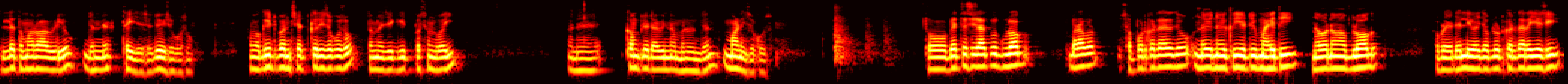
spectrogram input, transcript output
એટલે તમારો આ વીડિયો જનરેટ થઈ જશે, જોઈ શકો છો. આમાં ગીત પણ સેટ કરી શકો છો, તમને જે ગીત પસંદ હોય અને કમ્પ્લીટ આવીને મનોરંજન માણી શકો છો. તો બેચસી રાજપૂત બ્લોગ, બરાબર? સપોર્ટ કરતા રહેજો. નવી નવી ક્રિએટિવ માહિતી, નવા નવા બ્લોગ આપણે ડેલી વાઇઝ અપલોડ કરતા રહીએ છીએ.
